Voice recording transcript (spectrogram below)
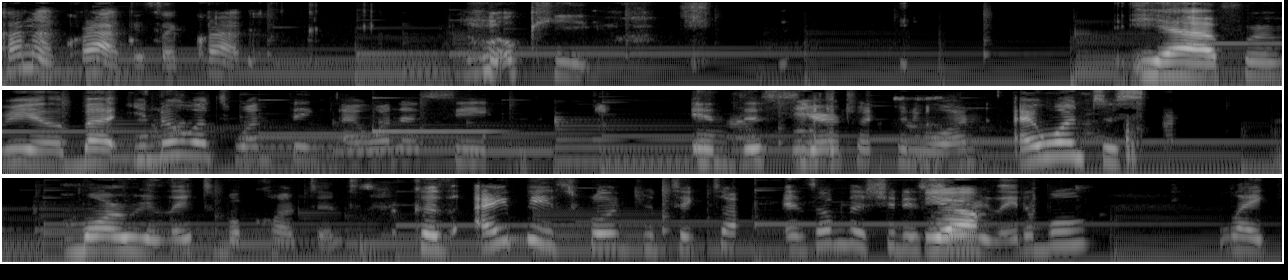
Kind of crack. It's like crack. okay. Yeah, for real. But you know what's one thing I want to see in this year, 2021? I want to see more relatable content. Because I be scrolling through TikTok and some of the shit is Yeah. so relatable. Like,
